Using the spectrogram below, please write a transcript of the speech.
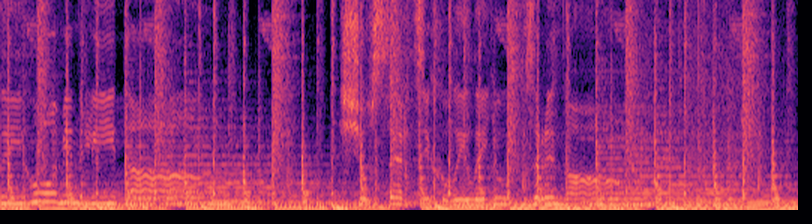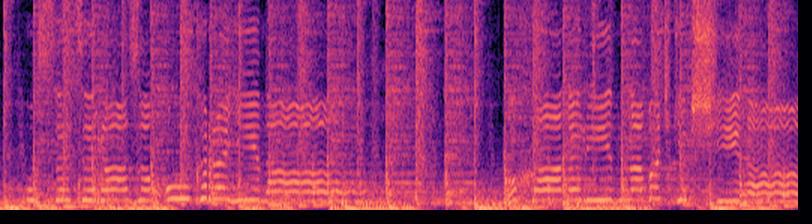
різноголосий гомін літа, що в серці хвилею зрина. Усе це разом Україна, кохана рідна батьківщина.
